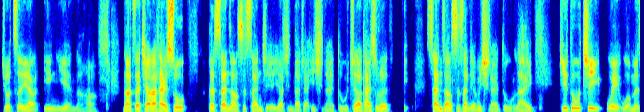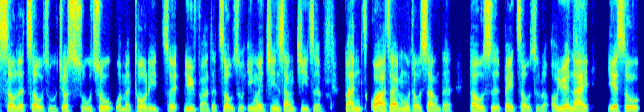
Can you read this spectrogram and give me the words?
就这样应验了哈。那在加拉太书的三章十三节，邀请大家一起来读加拉太书的三章十三节，我们一起来读来。基督既为我们受了咒诅，就赎出我们脱离罪律法的咒诅，因为经上记着，凡挂在木头上的都是被咒诅了。哦，原来耶稣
